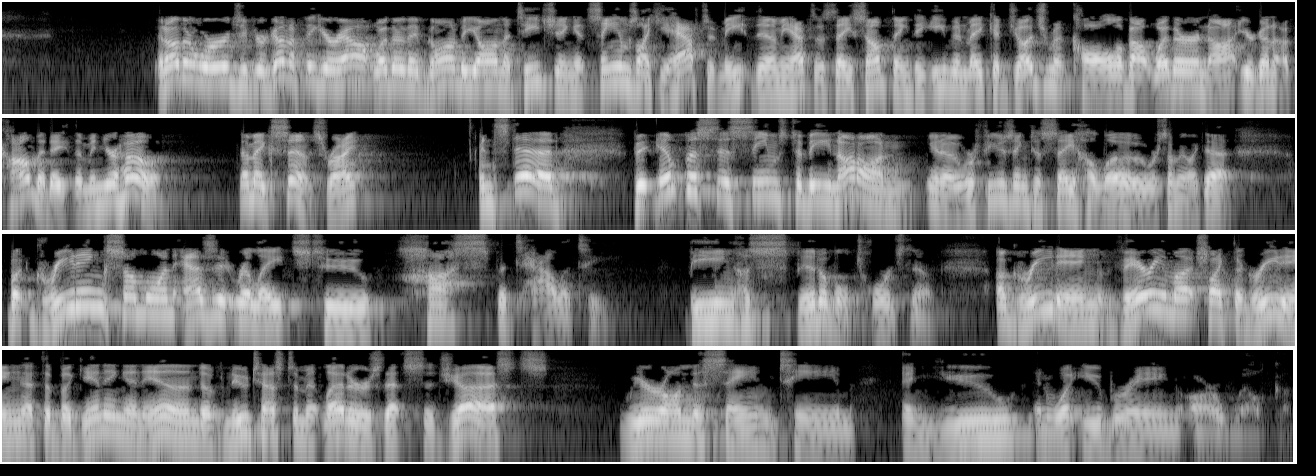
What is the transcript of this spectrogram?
In other words, if you're going to figure out whether they've gone beyond the teaching, it seems like you have to meet them. You have to say something to even make a judgment call about whether or not you're going to accommodate them in your home. That makes sense, right? Instead, the emphasis seems to be not on, you know, refusing to say hello or something like that, but greeting someone as it relates to hospitality, being hospitable towards them. A greeting very much like the greeting at the beginning and end of New Testament letters that suggests we're on the same team and you and what you bring are welcome.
